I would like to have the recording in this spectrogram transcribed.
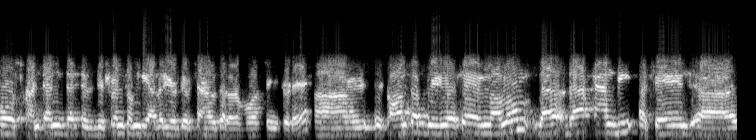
post content that is different from the other YouTube channels are posting today concept video posting today uh, the concept videos இருந்தாலும் there, there can be a change uh,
